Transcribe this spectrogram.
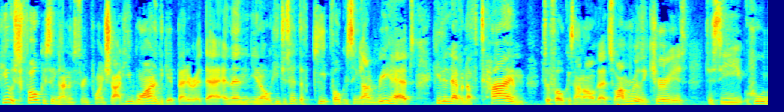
he was focusing on his three point shot. He wanted to get better at that. And then, you know, he just had to keep focusing on rehabs. He didn't have enough time to focus on all of that. So I'm really curious to see who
